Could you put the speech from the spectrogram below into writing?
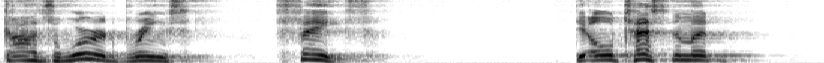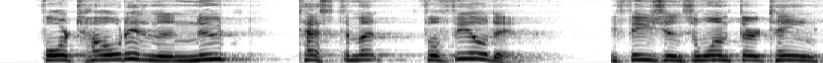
God's word brings faith. The Old Testament foretold it and the New Testament fulfilled it. Ephesians 1:13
